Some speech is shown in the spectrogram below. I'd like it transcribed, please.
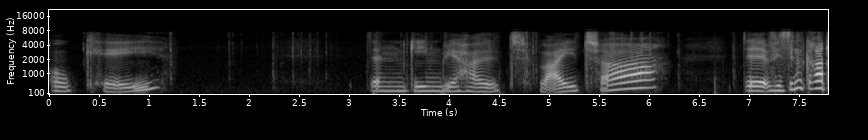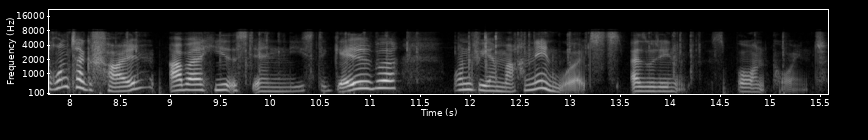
Okay. Dann gehen wir halt weiter. Wir sind gerade runtergefallen, aber hier ist der nächste gelbe und wir machen den Worlds, also den Spawn Point.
